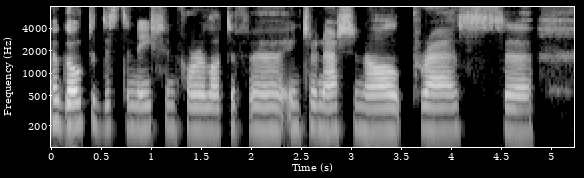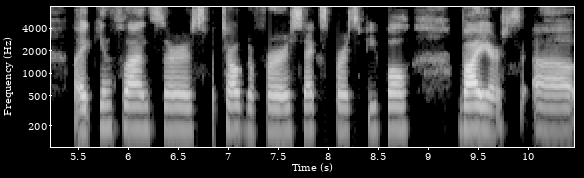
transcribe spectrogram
a go-to destination for a lot of uh, international press uh, like influencers, photographers, experts, people, buyers uh,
